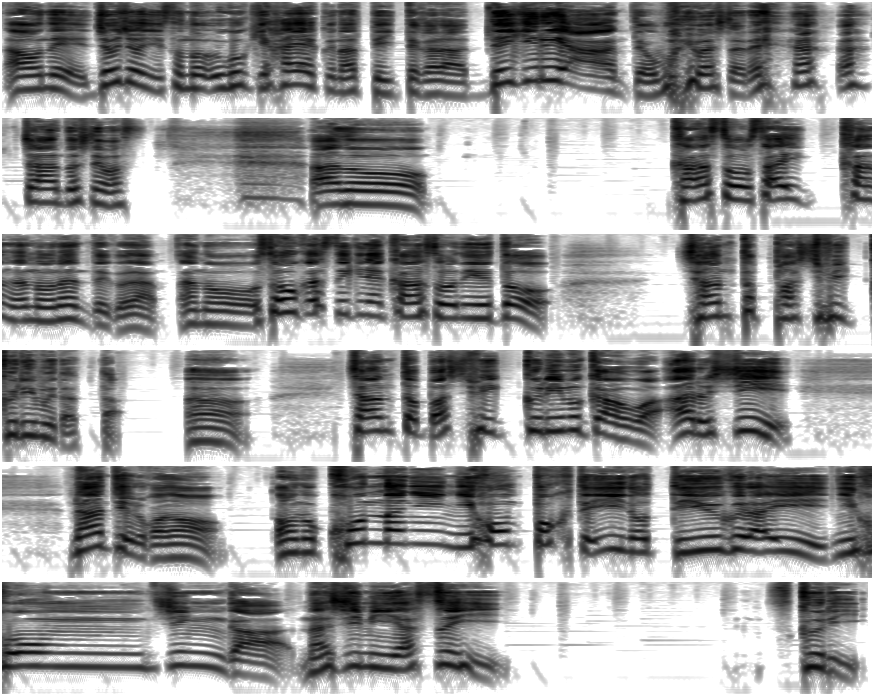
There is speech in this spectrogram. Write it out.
あのね、徐々にその動き速くなっていったから、できるやんって思いましたね。ちゃんとしてます。あの感想最、かん、あの、なんていうかな、あの、総括的な感想で言うと、ちゃんとパシフィックリムだった。うん。ちゃんとパシフィックリム感はあるし、なんていうのかな、あの、こんなに日本っぽくていいのっていうぐらい、日本人が馴染みやすい作り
